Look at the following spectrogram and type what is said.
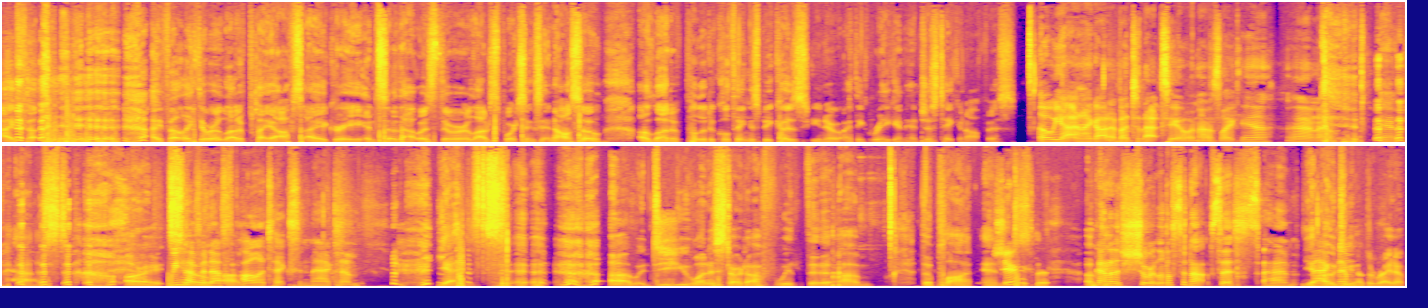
I felt I felt like there were a lot of playoffs. I agree, and so that was there were a lot of sports things, and also a lot of political things because you know I think Reagan had just taken office. Oh yeah, and I got a bunch of that too, and I was like, yeah, I don't know. and passed. All right, we so, have enough um, politics in Magnum. yes. um, do you want to start off with the um, the plot and sure. the Okay. Got a short little synopsis. Um, yeah. Magnum. Oh, do you have the write up?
